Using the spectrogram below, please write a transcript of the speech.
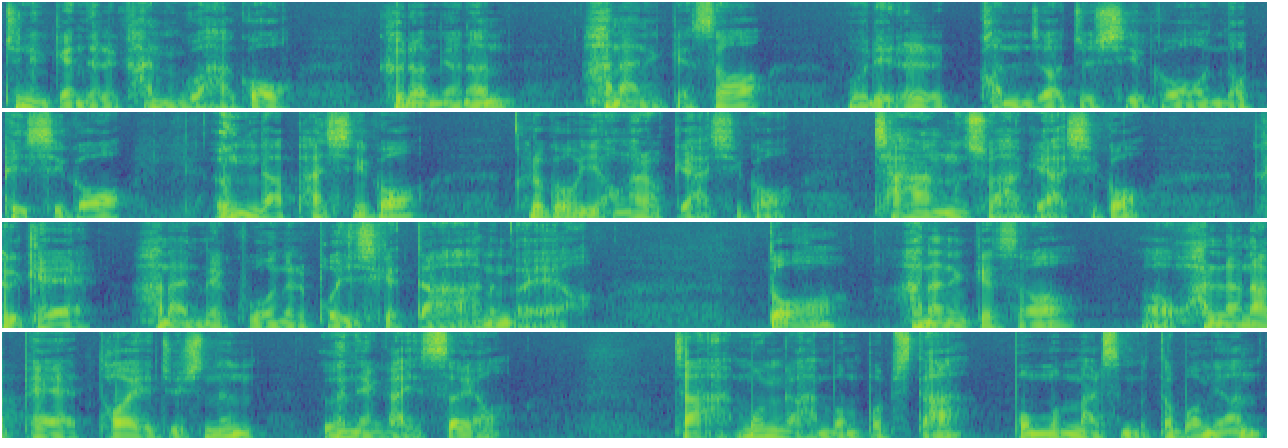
주님께 늘 간구하고 그러면은 하나님께서 우리를 건져 주시고 높이시고 응답하시고 그리고 영화롭게 하시고 장수하게 하시고 그렇게 하나님의 구원을 보이시겠다 하는 거예요. 또 하나님께서 어, 환란 앞에 더해 주시는 은혜가 있어요. 자, 뭔가 한번 봅시다. 본문 말씀부터 보면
